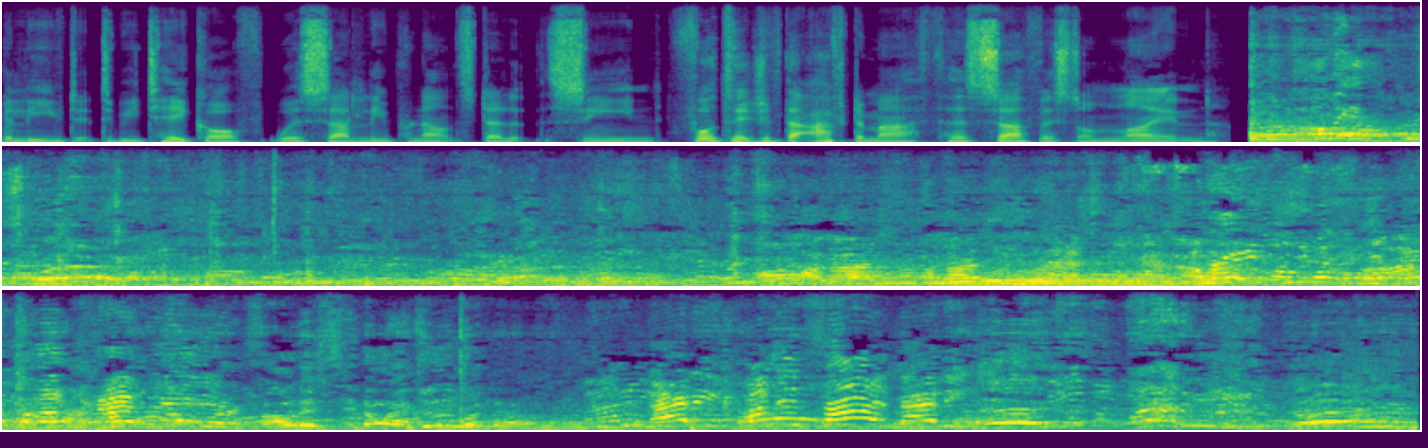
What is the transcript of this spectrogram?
believed it to be Takeoff, was sadly pronounced dead at the scene. Footage of the aftermath has surfaced online. All that shit, don't ask me what that Maddie, come inside, Maddie. Bring over. What,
